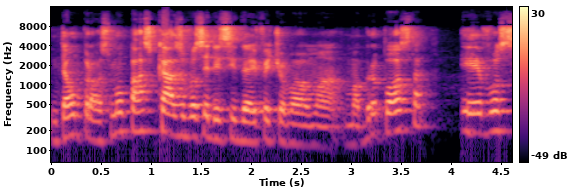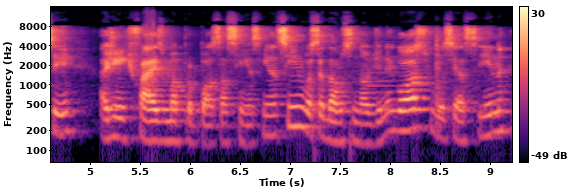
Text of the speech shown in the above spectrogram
então o próximo passo, caso você decida efetivar uma, uma proposta, é você a gente faz uma proposta assim, assim, assim, você dá um sinal de negócio, você assina,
